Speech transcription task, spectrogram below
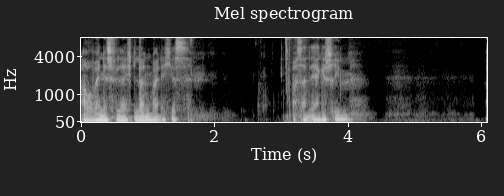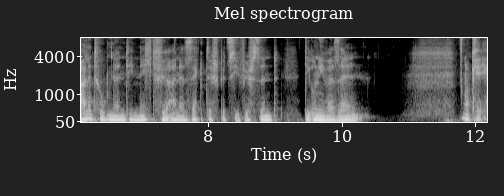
Auch wenn es vielleicht langweilig ist. Was hat er geschrieben? Alle Tugenden, die nicht für eine Sekte spezifisch sind, die universellen. Okay,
